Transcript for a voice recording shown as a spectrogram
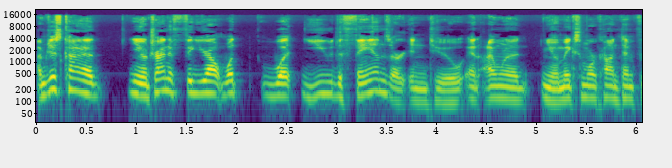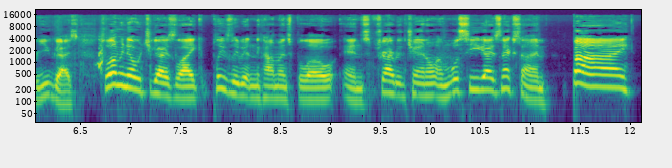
I'm just kind of you know, trying to figure out what what you the fans are into and I want to, you know, make some more content for you guys. So let me know what you guys like. Please leave it in the comments below and subscribe to the channel and we'll see you guys next time. Bye.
